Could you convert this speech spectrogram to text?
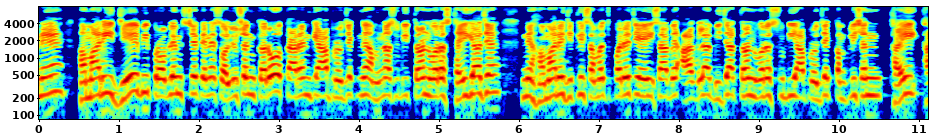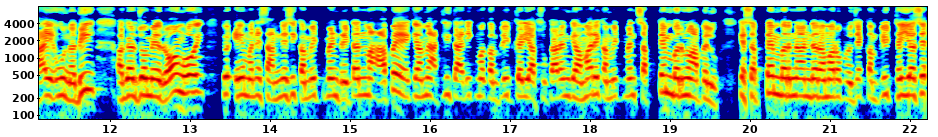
અને અમારી જે બી પ્રોબ્લેમ્સ છે તેને સોલ્યુશન કરો, કારણ કે આ પ્રોજેક્ટને હમણાં સુધી ત્રણ વર્ષ થઈ ગયા છે ને અમારે જેટલી સમજ પડે છે એ હિસાબે આગલા બીજા ત્રણ વર્ષ સુધી આ પ્રોજેક્ટ કમ્પ્લીશન થઈ, થાય એવું નથી. અગર જો મેં રોંગ હોય, તો એ મને સામનેથી કમિટમેન્ટ રિટર્નમાં આપે કે અમે આટલી તારીખમાં કમ્પ્લીટ કરી આપશું. કારણ કે અમારે કમિટમેન્ટ સપ્ટેમ્બરનું આપેલું કે સપ્ટેમ્બરના અંદર અમારો પ્રોજેક્ટ કમ્પ્લીટ થઈ જશે,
